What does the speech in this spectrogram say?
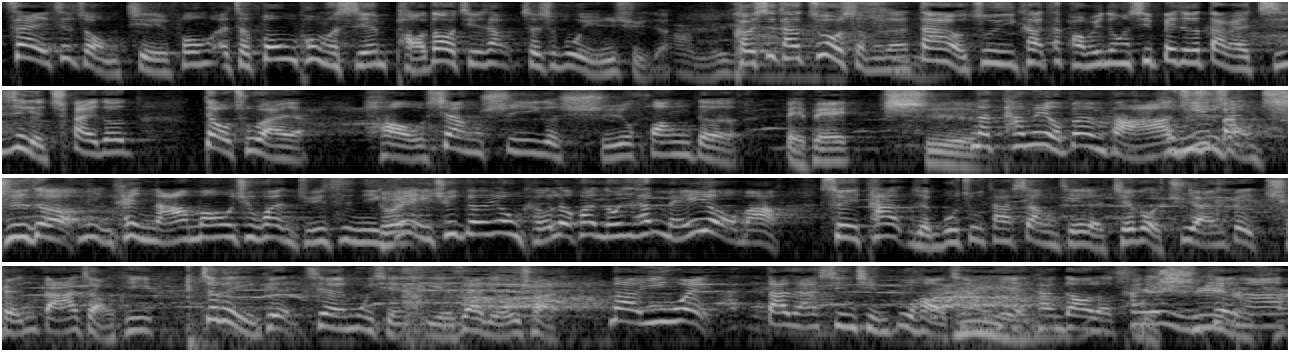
在这种解封呃这封控的时间跑到街上，这是不允许的。可是他做什么呢？大家有注意看，他旁边东西被这个大白直接给踹都掉出来了，好像是一个拾荒的北北。是。那他没有办法啊，你找吃的，你可以拿猫去换橘子，你可以去跟用可乐换东西，他没有嘛，所以他忍不住他上街了，结果居然被拳打脚踢。这个影片现在目前也在流传。那因为大家心情不好，前两天也看到了，看这影片啊，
